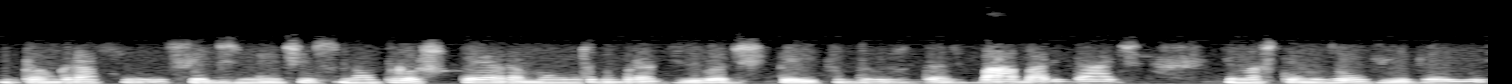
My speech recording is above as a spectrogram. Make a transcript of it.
Então, graças, felizmente, isso não prospera muito no Brasil, a despeito dos, das barbaridades que nós temos ouvido aí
